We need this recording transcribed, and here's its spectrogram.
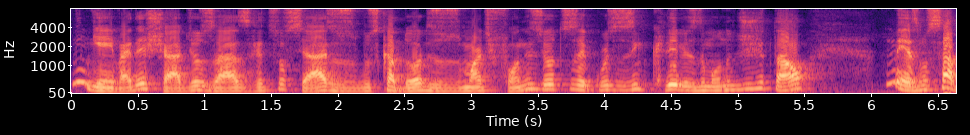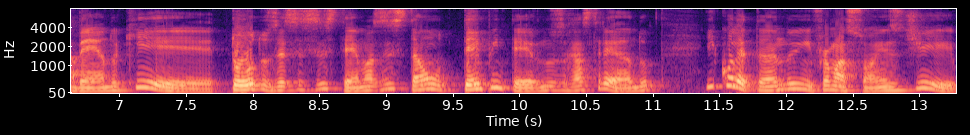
ninguém vai deixar de usar as redes sociais, os buscadores, os smartphones e outros recursos incríveis do mundo digital, mesmo sabendo que todos esses sistemas estão o tempo inteiro nos rastreando e coletando informações de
